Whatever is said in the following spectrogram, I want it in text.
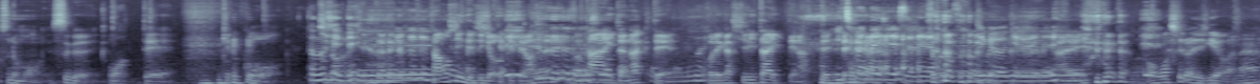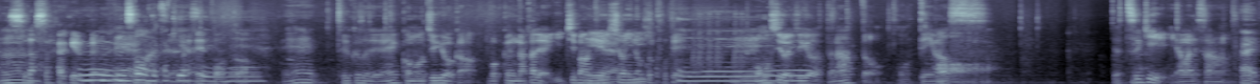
それもすぐ終わって 結構楽しんで。楽しんで授業を受けてましたねうん単位じゃなくてこれが知りたいってなって。って一番大事ですよね授業を受ける上で、はい面白い授業はな、うん。スラスラ書けるからうん、ね、そうで書きやすいよレポートね。ね、ということでねこの授業が僕の中では一番印象に残っててへー。面白い授業だったなと思っています。あじゃあ次山根さん。ーはい。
